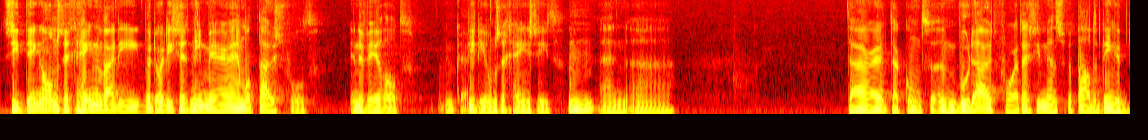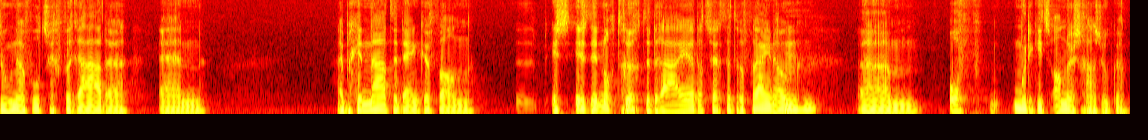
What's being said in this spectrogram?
ziet dingen om zich heen... Waar die, waardoor hij zich niet meer helemaal thuis voelt... in de wereld okay. die hij om zich heen ziet. Mm -hmm. En uh, daar, daar komt een woede uit voort. Hij ziet mensen bepaalde dingen doen. Hij voelt zich verraden. En hij begint na te denken van... is, is dit nog terug te draaien? Dat zegt het refrein ook. Ehm, of moet ik iets anders gaan zoeken?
